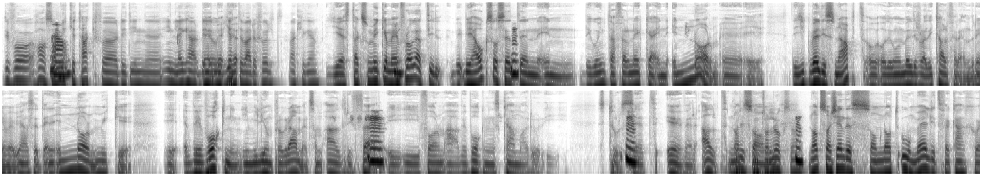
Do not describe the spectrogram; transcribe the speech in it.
du får ha så Ja. mycket tack för ditt in, eh, inlägg här. Det är Men- jättevärdefullt, verkligen. Yes, tack så mycket. Men en fråga till. Vi, vi har också sett en, en, det går inte att förneka, en enorm, eh, eh, det gick väldigt snabbt och, och det var en väldigt radikal förändring. Men vi har sett en enorm mycket eh, bevakning i miljonprogrammet som aldrig förr Mm. i, i form av bevakningskameror i stort Mm. sett överallt. Något som, också. Mm. något som kändes som något omöjligt för kanske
